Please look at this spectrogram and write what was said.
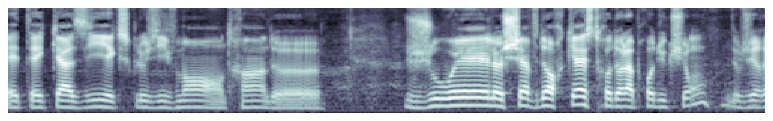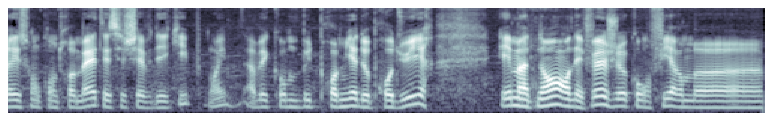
était quasi exclusivement en train de jouer le chef d'orchestre de la production, de gérer son contremaître et ses chefs d'équipe, avec comme but premier de produire. Et maintenant, en effet, je confirme, euh,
